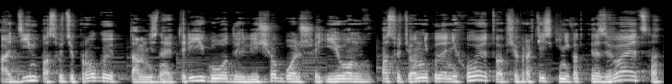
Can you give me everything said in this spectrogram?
один, по сути, прогает, там, не знаю, три года или еще больше, и он, по сути, он никуда не ходит, вообще практически никак не развивается,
